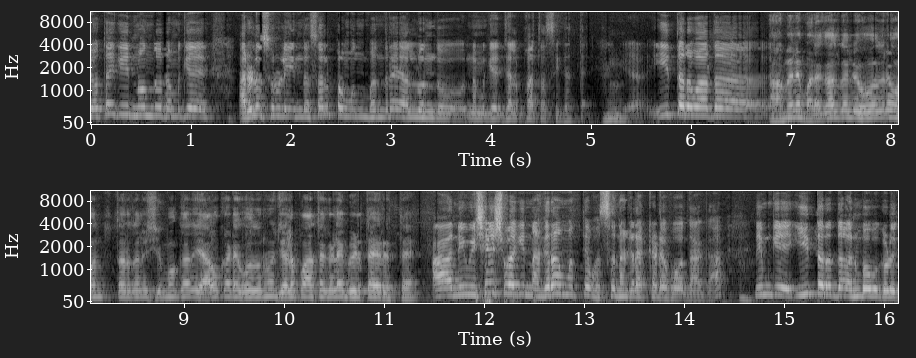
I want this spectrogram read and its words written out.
ಜೊತೆಗೆ ಇನ್ನೊಂದು ನಮಗೆ ಅರಳು ಸುರುಳಿಯಿಂದ ಸ್ವಲ್ಪ ಮುಂದೆ ಬಂದ್ರೆ ಅಲ್ಲೊಂದು ನಮಗೆ ಜಲಪಾತ ಸಿಗತ್ತೆ. ಈ ತರವಾದ ಆಮೇಲೆ ಮಳೆಗಾಲದಲ್ಲಿ ಹೋದ್ರೆ ಒಂದು ತರದಲ್ಲಿ ಶಿವಮೊಗ್ಗದ ಯಾವ ಕಡೆ ಹೋದ್ರೂ ಜಲಪಾತಗಳೇ ಬೀಳ್ತಾ ಇರುತ್ತೆ. ಆ ನೀವು ವಿಶೇಷವಾಗಿ ನಗರ ಮತ್ತೆ ಹೊಸನಗರ ಕಡೆ ಹೋದಾಗ ನಿಮ್ಗೆ ಈ ತರದ ಅನುಭವಗಳು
